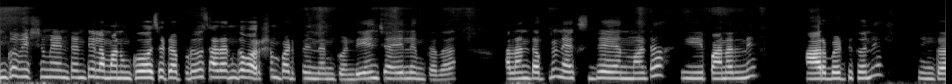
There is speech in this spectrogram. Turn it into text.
ఇంకో విషయం ఏంటంటే ఇలా మనం కోసేటప్పుడు సడన్గా వర్షం పడిపోయింది అనుకోండి ఏం చేయలేం కదా. అలాంటప్పుడు నెక్స్ట్ డే అన్నమాట ఈ పనల్ని ఆరబెట్టుకొని ఇంకా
